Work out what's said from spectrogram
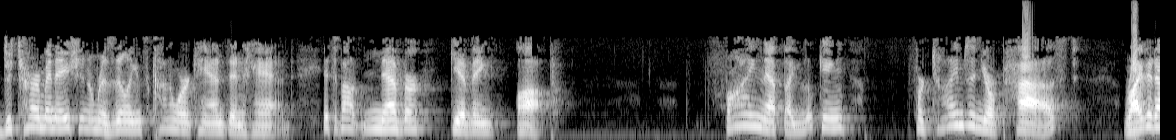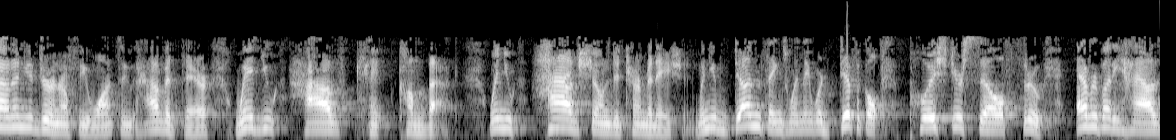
Determination and resilience kind of work hand in hand. It's about never giving up. Find that by looking for times in your past, write it out in your journal if you want to have it there, when you have come back, when you have shown determination, when you've done things when they were difficult, pushed yourself through. Everybody has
